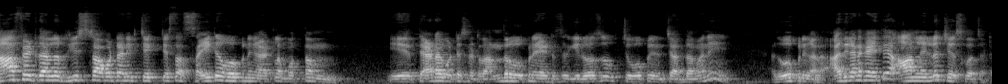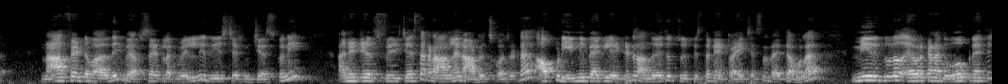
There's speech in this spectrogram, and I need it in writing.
నాఫెడ్ దానిలో రిజిస్టర్ అవ్వడానికి చెక్ చేస్తే. సైట్ ఓపెనింగ్ అట్లా మొత్తం ఏ తేడా కొట్టేసినట్టు అందరూ ఓపెన్ అయ్యేసరికి ఈరోజు ఓపెన్ చేద్దామని అది ఓపెనింగ్ అలా. అది కనుక అయితే ఆన్లైన్లో చేసుకోవచ్చట. నాఫెడ్ వాళ్ళది వెబ్సైట్లోకి వెళ్ళి రిజిస్ట్రేషన్ చేసుకుని అన్ని డీటెయిల్స్ ఫిల్ చేస్తే అక్కడ ఆన్లైన్ ఆర్డర్ ఇచ్చుకోవచ్చట. అప్పుడు ఎన్ని బ్యాగులు ఏంటంటే అందులో అయితే చూపిస్తాను నేను ట్రై చేస్తే. అయితే అవ్వాల. మీరు ఎవరికైనా అది ఓపెన్ అయితే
